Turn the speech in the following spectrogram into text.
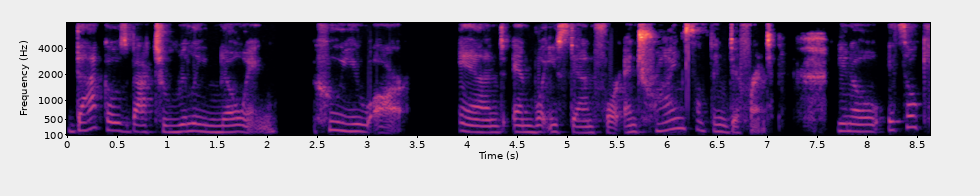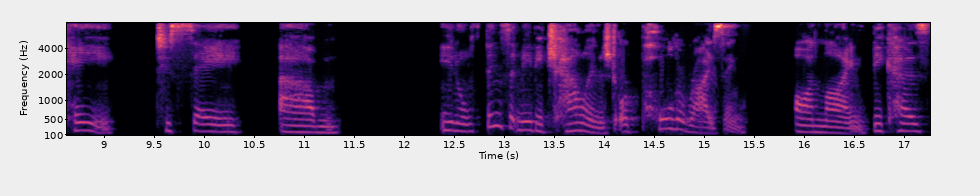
that goes back to really knowing who you are and and what you stand for and trying something different you know it's okay to say um you know things that may be challenged or polarizing online because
